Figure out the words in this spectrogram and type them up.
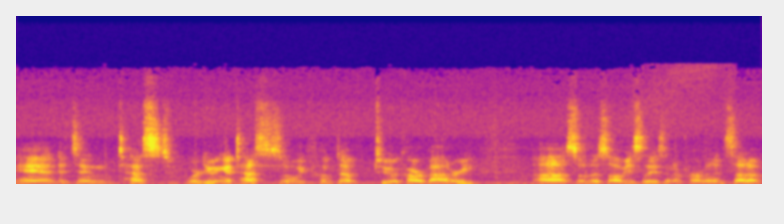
and it's in test. We're doing a test, so we've hooked up to a car battery. Uh, so this obviously isn't a permanent setup.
